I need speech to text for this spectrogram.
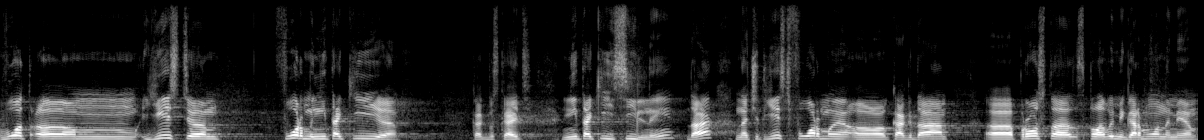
Вот, эм, есть эм, формы не такие, как бы сказать, не такие сильные, да, значит, есть формы, э, когда э, просто с половыми гормонами,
